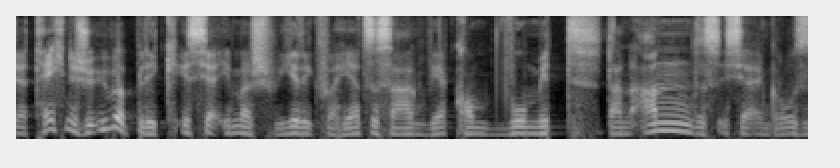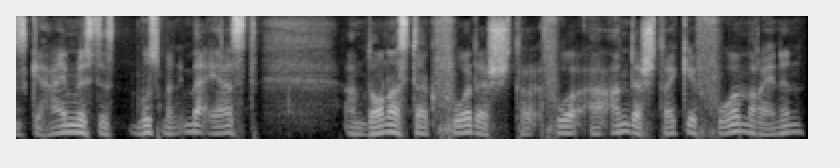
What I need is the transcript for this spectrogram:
der technische Überblick ist ja immer schwierig vorherzusagen, wer kommt womit dann an. Das ist ja ein großes Geheimnis. Das muss man immer erst am Donnerstag vor der, vor, äh, an der Strecke vorm Rennen.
